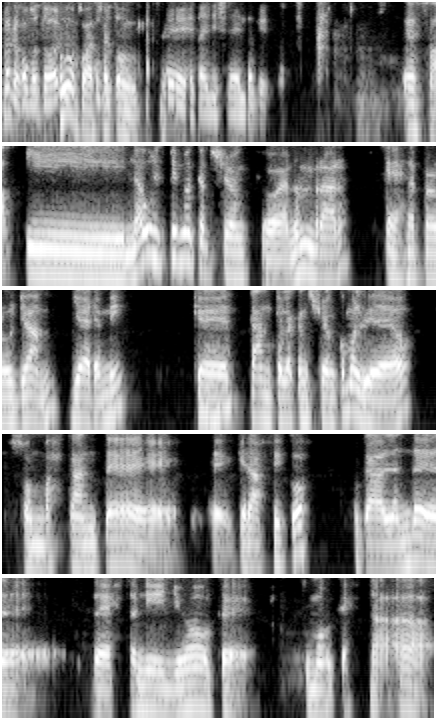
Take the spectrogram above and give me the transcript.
Bueno, como todo. ¿Cómo pasa todo con- hace Tiny Chanel también. Exacto. Y la última canción que voy a nombrar es de Pearl Jam, Jeremy, que Ujú. tanto la canción como el video son bastante eh, eh, gráficos, porque hablan de, de este niño que como que está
